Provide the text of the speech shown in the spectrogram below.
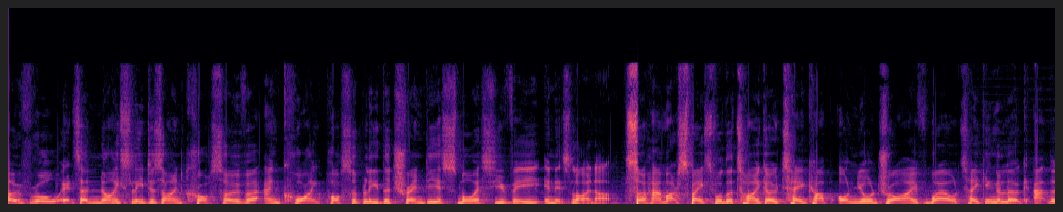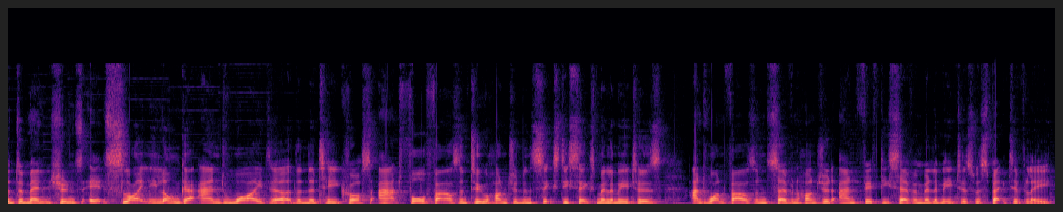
Overall, it's a nicely designed crossover and quite possibly the trendiest small SUV in its lineup. So how much space will the Taigo take up on your drive? Well, taking a look at the dimensions, it's slightly longer and wider than the T-Cross at 4,266mm and 1,757mm respectively.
